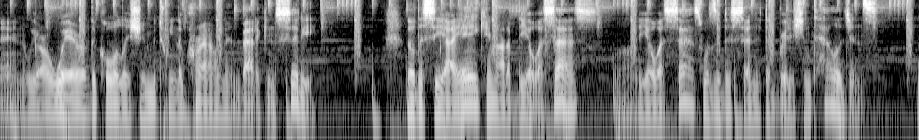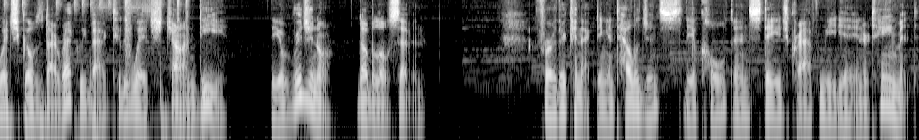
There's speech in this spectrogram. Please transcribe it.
and we are aware of the coalition between the Crown and Vatican City. Though the CIA came out of the OSS, well, the OSS was a descendant of British intelligence, which goes directly back to the witch John Dee, the original 007. Further connecting intelligence, the occult, and stagecraft media entertainment.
